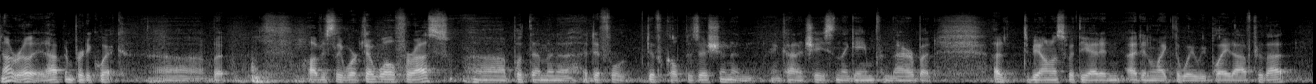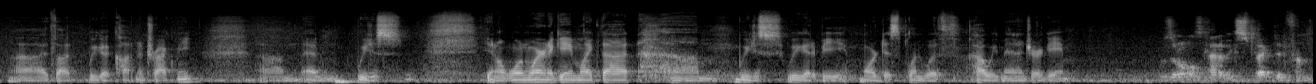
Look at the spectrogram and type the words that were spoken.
not really. It happened pretty quick, uh, but obviously worked out well for us. Uh, put them in a, a difficult, difficult position and, and kind of chasing the game from there. But uh, to be honest with you, I didn't I didn't like the way we played after that. Uh, I thought we got caught in a track meet, um, and we just, you know, when we're in a game like that, um, we just we got to be more disciplined with how we manage our game. Was it almost kind of expected from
